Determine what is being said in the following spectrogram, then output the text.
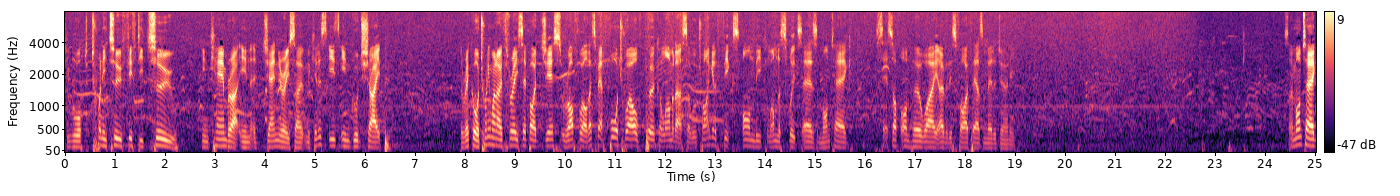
She walked 22.52 in Canberra in January, so McInnes is in good shape. The record 21.03 set by Jess Rothwell. That's about 4.12 per kilometre, so we'll try and get a fix on the kilometre splits as Montag sets off on her way over this 5,000 metre journey. So Montag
